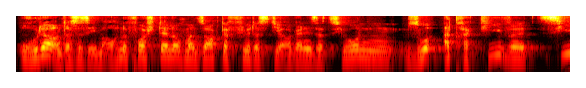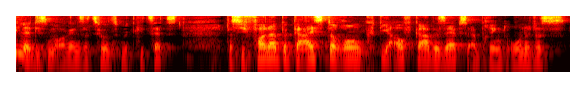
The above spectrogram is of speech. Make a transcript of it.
Oder, und das ist eben auch eine Vorstellung, man sorgt dafür, dass die Organisation so attraktive Ziele diesem Organisationsmitglied setzt, dass sie voller Begeisterung die Aufgabe selbst erbringt, ohne dass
